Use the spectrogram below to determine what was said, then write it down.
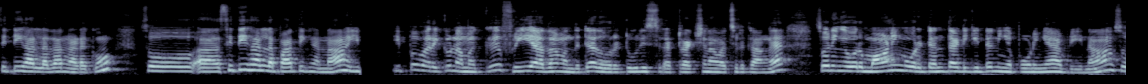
சிட்டி ஹாலில் தான் நடக்கும். ஸோ சிட்டி ஹாலில் பார்த்தீங்கன்னா இப்போ வரைக்கும் நமக்கு ஃப்ரீயாக தான் வந்துட்டு அது ஒரு டூரிஸ்ட் அட்ராக்ஷனாக வச்சுருக்காங்க. ஸோ நீங்கள் ஒரு மார்னிங் ஒரு டென் தேர்ட்டி கிட்ட நீங்கள் போனீங்க அப்படின்னா so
